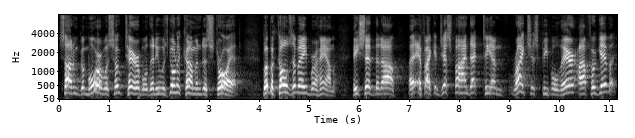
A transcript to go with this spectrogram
Sodom and Gomorrah was so terrible that he was going to come and destroy it. But because of Abraham, he said that I'll, uh, if I can just find that 10 righteous people there, I'll forgive it.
